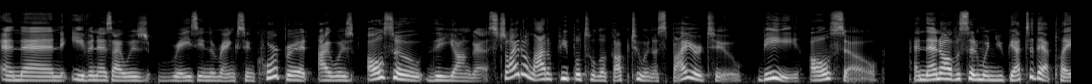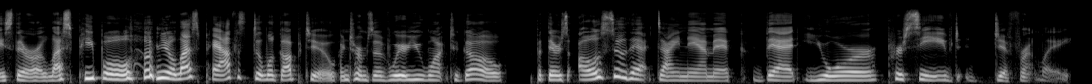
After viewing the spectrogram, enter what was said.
And then, even as I was raising the ranks in corporate, I was also the youngest. So I had a lot of people to look up to and aspire to be also. And then all of a sudden, when you get to that place, there are less people, you know, less paths to look up to in terms of where you want to go. But there's also that dynamic that you're perceived differently.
